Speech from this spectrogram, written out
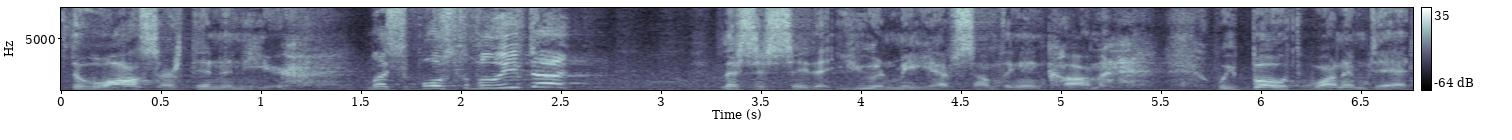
The walls are thin in here. Am I supposed to believe that? Let's just say that you and me have something in common. We both want him dead.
